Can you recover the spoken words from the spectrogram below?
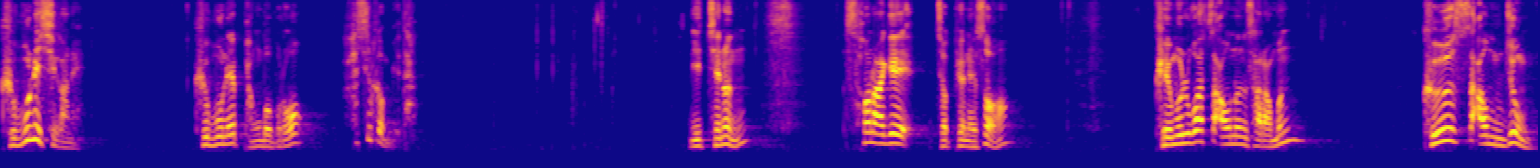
그분의 시간에 그분의 방법으로 하실 겁니다. 니체는 선악의 저편에서 괴물과 싸우는 사람은 그 싸움 중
